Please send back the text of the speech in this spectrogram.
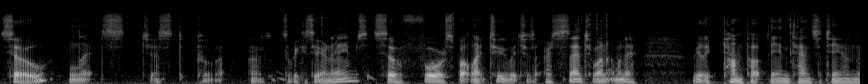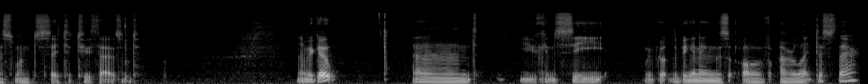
So let's just pull that so we can see our names. So for Spotlight 2, which is our center one, I'm going to really pump up the intensity on this one, say to 2000. There we go. And you can see we've got the beginnings of our light disk there.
